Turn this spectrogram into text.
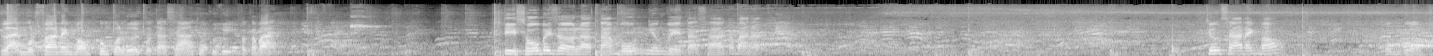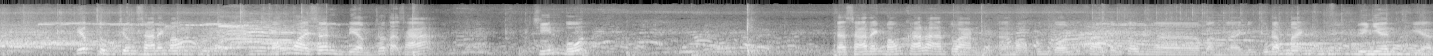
Lại một pha đánh bóng không qua lưới của Tạ Xá thưa quý vị và các bạn. Tỷ số bây giờ là 8-4 nghiêng về Tạ Xá các bạn ạ. Trương Xá đánh bóng. Không được. Tiếp tục Trương Xá đánh bóng. Bóng ngoài sân điểm cho Tạ Xá. 9-4 Tạ Xá đánh bóng khá là an toàn à, Họ không có những pha tấn công à, bằng à, những cú đập mạnh Tuy nhiên thì à,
